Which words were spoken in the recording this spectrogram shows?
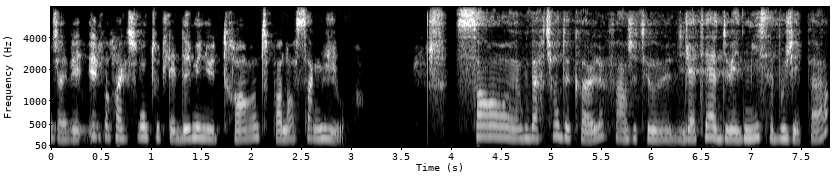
J'avais une contraction toutes les 2 minutes 30 pendant 5 jours. Sans euh, ouverture de col. Enfin, j'étais dilatée à 2,5, ça bougeait pas.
